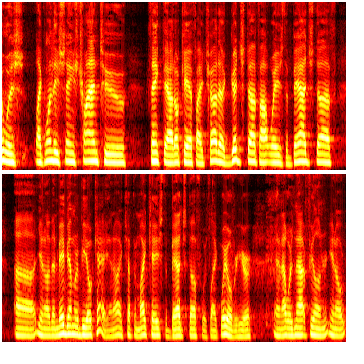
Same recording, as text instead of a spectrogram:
was like one of these things trying to think that, okay, if I try to good stuff outweighs the bad stuff, uh, you know, then maybe I'm going to be okay. You know, except in my case, the bad stuff was like way over here, and I was not feeling, you know,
